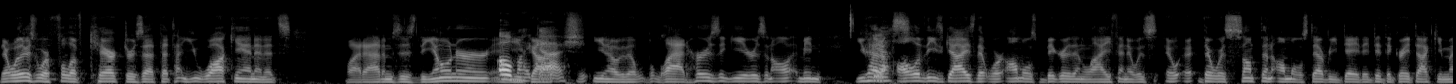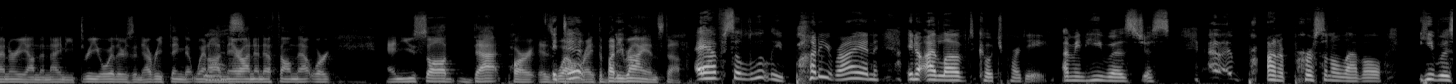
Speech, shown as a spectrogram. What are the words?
the Oilers were full of characters at that time. You walk in and it's Bud Adams is the owner. And oh you my got, gosh! You know the Ladd Herzeg years and all. I mean, you had yes. all of these guys that were almost bigger than life, and it was it, there was something almost every day. They did the great documentary on the '93 Oilers and everything that went yes. on there on NFL Network and you saw that part as it well, did. right? The Buddy Ryan stuff. Absolutely, Buddy Ryan. You know, I loved Coach Pardee. I mean, he was just uh, on a personal level. He was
